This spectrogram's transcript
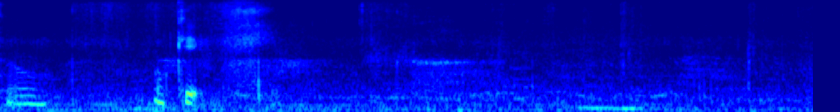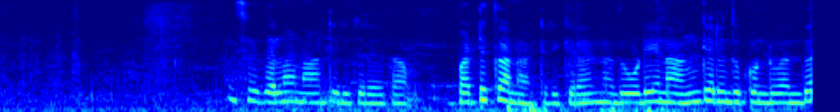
ஸோ ஓகே ஸோ இதெல்லாம் நாட்டிருக்கிறது தான். பட்டுக்கா நாட்டிருக்கிறேன். அதோடய நான் அங்கேருந்து கொண்டு வந்த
